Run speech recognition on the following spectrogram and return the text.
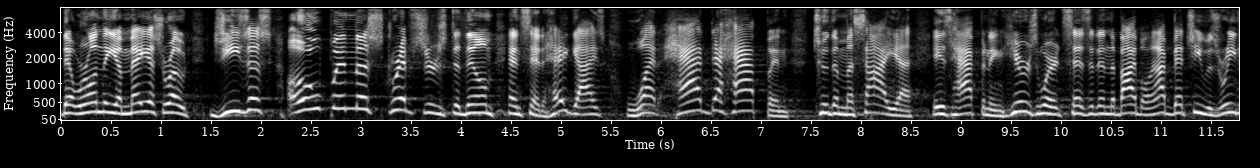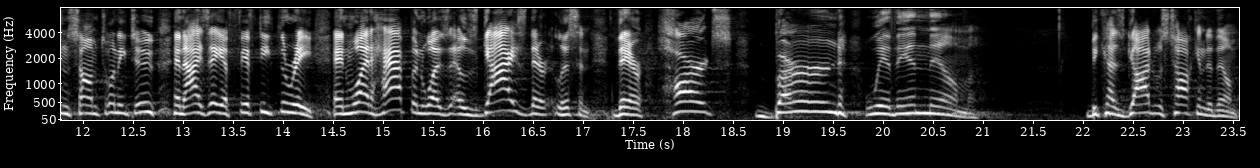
that were on the Emmaus Road, Jesus opened the scriptures to them and said, Hey guys, what had to happen to the Messiah is happening. Here's where it says it in the Bible. And I bet you he was reading Psalm 22 and Isaiah 53. And what happened was those guys, their, listen, their hearts burned within them because God was talking to them.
